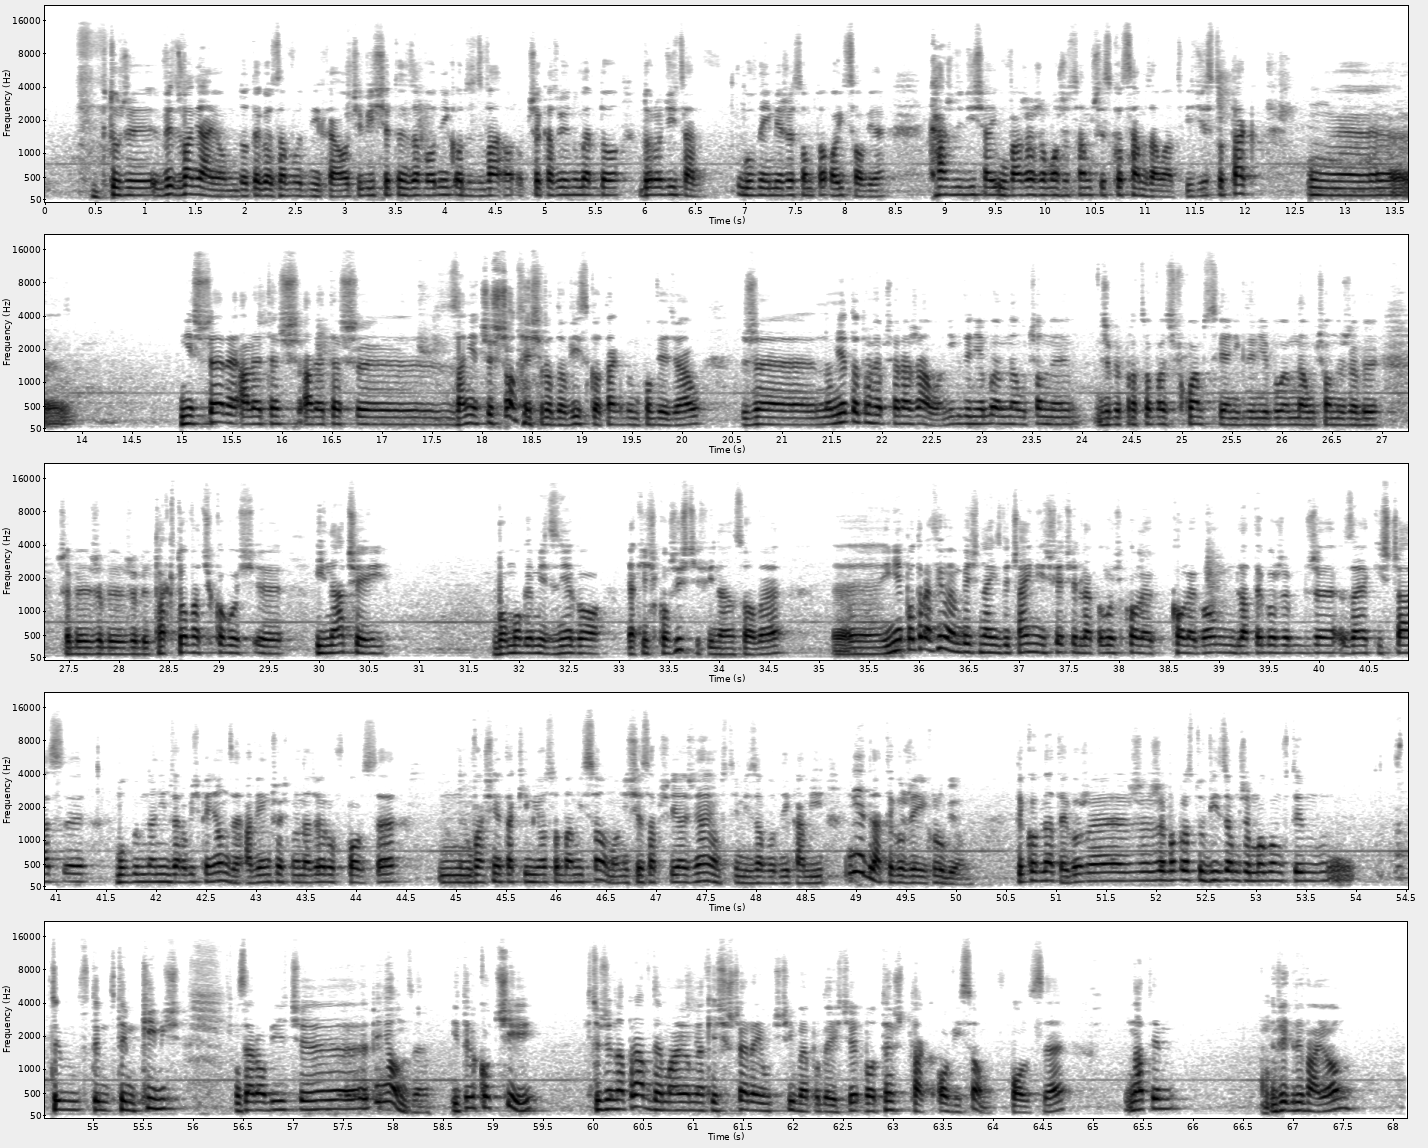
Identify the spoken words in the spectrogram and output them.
którzy wydzwaniają do tego zawodnika. Oczywiście ten zawodnik przekazuje numer do, do rodzica. W głównej mierze są to ojcowie. Każdy dzisiaj uważa, że może sam wszystko sam załatwić. Jest to tak mm, nieszczere, ale też, ale też e, zanieczyszczone środowisko, tak bym powiedział, że no mnie to trochę przerażało. Nigdy nie byłem nauczony, żeby pracować w kłamstwie, nigdy nie byłem nauczony, żeby, żeby, żeby, żeby traktować kogoś e, inaczej, bo mogę mieć z niego jakieś korzyści finansowe. E, I nie potrafiłem być najzwyczajniej w świecie dla kogoś kolegą, dlatego że, że za jakiś czas mógłbym na nim zarobić pieniądze, a większość menadżerów w Polsce właśnie takimi osobami są. Oni się zaprzyjaźniają z tymi zawodnikami nie dlatego, że ich lubią, tylko dlatego, że, że, że po prostu widzą, że mogą w tym, w tym, w tym, w tym kimś zarobić e, pieniądze. I tylko ci, którzy naprawdę mają jakieś szczere i uczciwe podejście, bo też tak owi są w Polsce, na tym wygrywają.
